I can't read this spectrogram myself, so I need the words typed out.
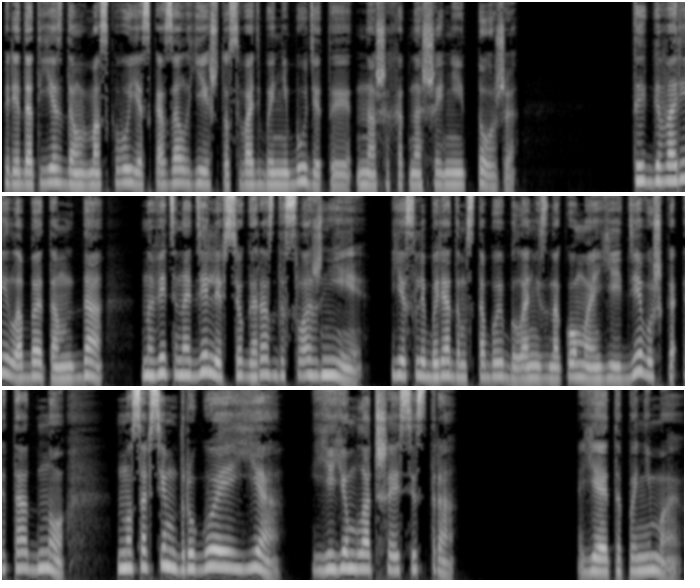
Перед отъездом в Москву я сказал ей, что свадьбы не будет, и наших отношений тоже. Ты говорил об этом, да, но ведь на деле все гораздо сложнее. Если бы рядом с тобой была незнакомая ей девушка, это одно, но совсем другое я, ее младшая сестра. Я это понимаю.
